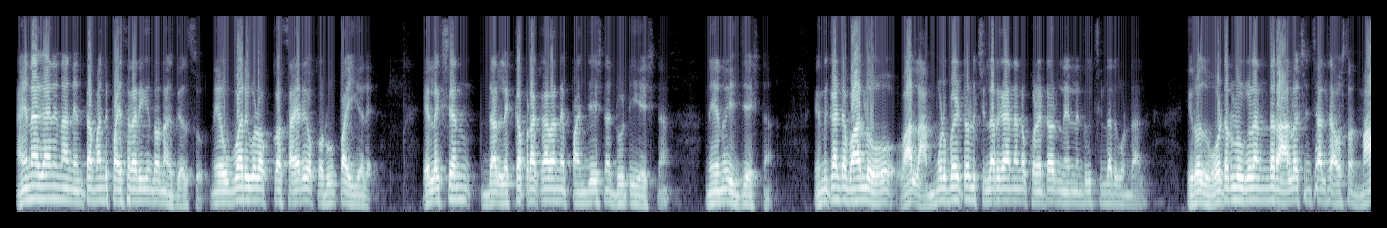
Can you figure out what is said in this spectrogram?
అయినా కానీ నన్ను ఎంతమంది పైసలు అడిగిందో నాకు తెలుసు. నేను ఎవ్వరు కూడా ఒక్కసారి ఒక రూపాయి ఇవ్వలే ఎలక్షన్ ద లెక్క ప్రకారం నేను పనిచేసిన డ్యూటీ చేసిన. నేను ఇది చేసిన. ఎందుకంటే వాళ్ళు వాళ్ళు అమ్ముడు బయటోళ్ళు చిల్లరగా నన్ను కొనేటోళ్ళు నేను ఎందుకు చిల్లరగా ఉండాలి? ఈరోజు ఓటర్లు కూడా అందరూ ఆలోచించాల్సిన అవసరం మా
